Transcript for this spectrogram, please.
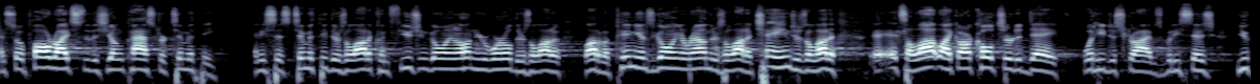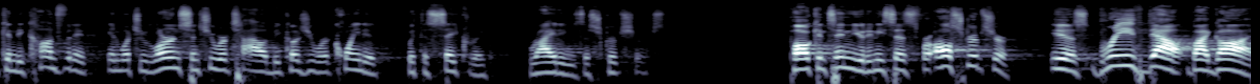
And so Paul writes to this young pastor Timothy and he says, Timothy, there's a lot of confusion going on in your world. There's a lot of, lot of opinions going around. There's a lot of change. There's a lot of, it's a lot like our culture today, what he describes. But he says, you can be confident in what you learned since you were a child because you were acquainted with the sacred writings, the scriptures. Paul continued and he says, For all scripture is breathed out by God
